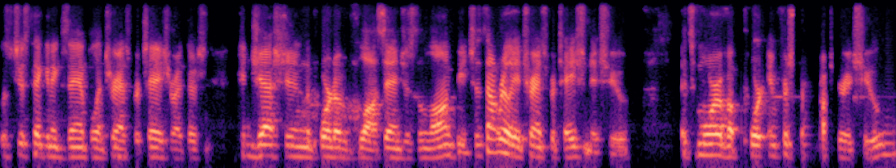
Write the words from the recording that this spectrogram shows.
let's just take an example in transportation, right? There's congestion in the port of Los Angeles and Long Beach. It's not really a transportation issue. It's more of a port infrastructure issue,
